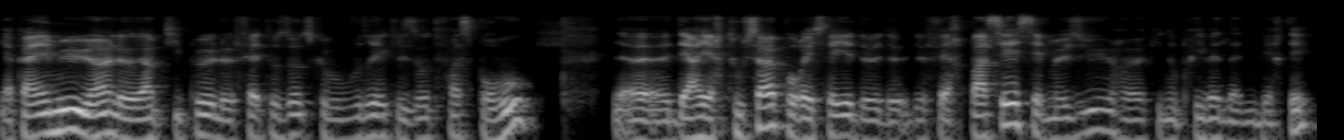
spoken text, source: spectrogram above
il y a quand même eu hein, un petit peu le fait aux autres ce que vous voudriez que les autres fassent pour vous. Euh, derrière tout ça, pour essayer de, faire passer ces mesures euh, qui nous privaient de la liberté.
